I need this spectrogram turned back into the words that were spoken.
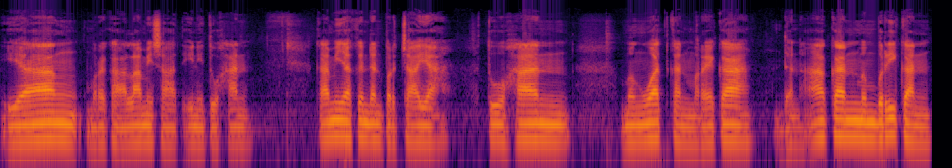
yang mereka alami saat ini Tuhan. Kami yakin dan percaya Tuhan menguatkan mereka dan akan memberikan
